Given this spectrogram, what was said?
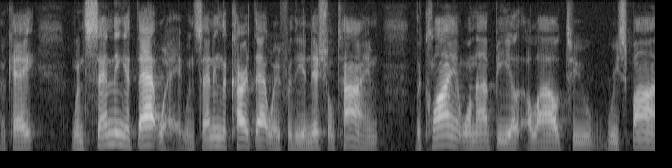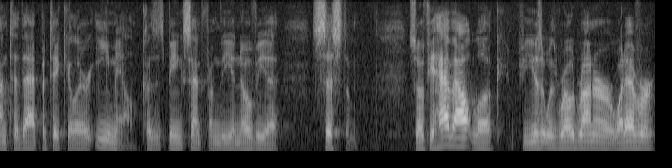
Okay? When sending it that way, when sending the cart that way for the initial time, the client will not be allowed to respond to that particular email because it's being sent from the Innovia system. So if you have Outlook, if you use it with Roadrunner or whatever,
